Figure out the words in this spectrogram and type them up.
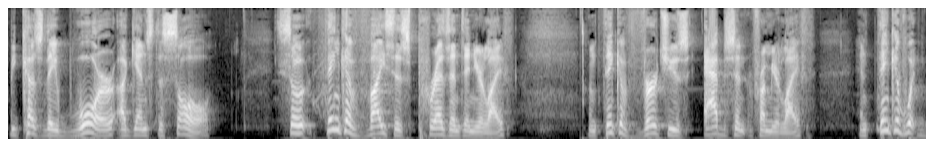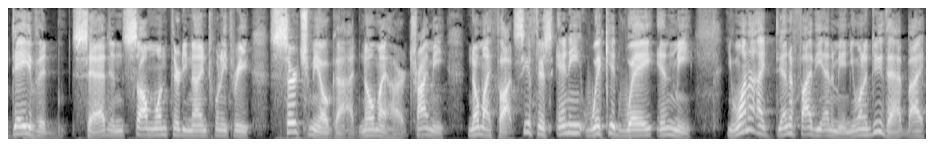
because they war against the soul." So think of vices present in your life and think of virtues absent from your life and think of what David said in Psalm 139, 23. Search me, O God, know my heart, try me, know my thoughts, see if there's any wicked way in me. You want to identify the enemy, and you want to do that by,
